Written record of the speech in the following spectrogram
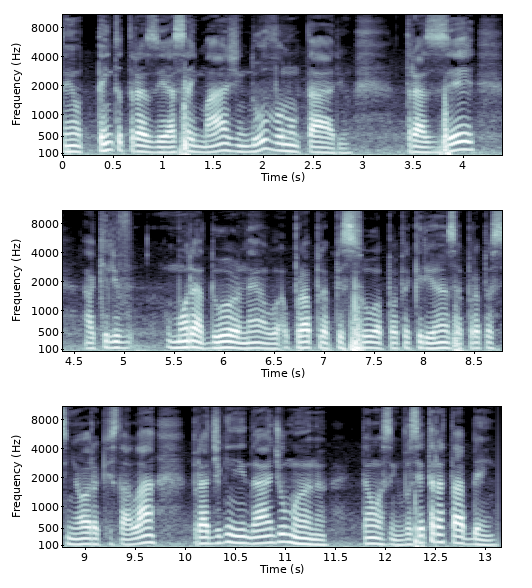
tenho, eu tento trazer essa imagem do voluntário, trazer aquele o morador, né, a própria pessoa, a própria criança, a própria senhora que está lá, para a dignidade humana. Então, assim, você tratar bem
